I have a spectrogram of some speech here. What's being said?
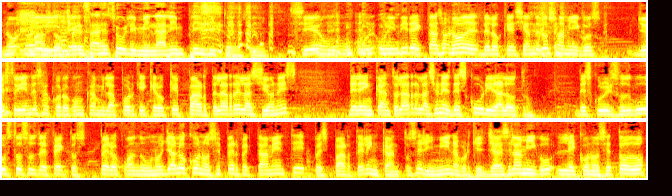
No, no, Mandó y un mensaje subliminal implícito. Sí. Sí, un, un- un indirectazo. No, de, de lo que decían de los amigos, yo estoy en desacuerdo con Camila porque creo que parte de las relaciones, del encanto de las relaciones es descubrir al otro, descubrir sus gustos, sus defectos. Pero cuando uno ya lo conoce perfectamente, pues parte del encanto se elimina porque ya es el amigo, le conoce todo,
